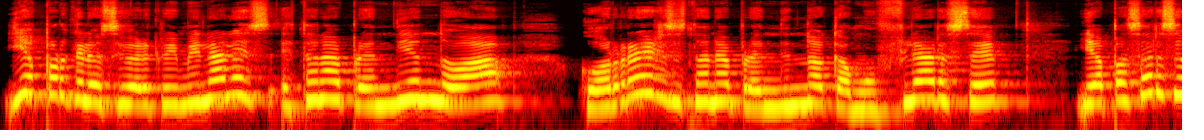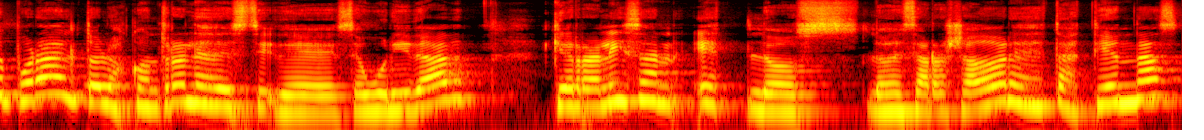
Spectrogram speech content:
Y es porque los cibercriminales están aprendiendo a correr, se están aprendiendo a camuflarse y a pasarse por alto los controles de, seguridad que realizan los, los desarrolladores de estas tiendas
